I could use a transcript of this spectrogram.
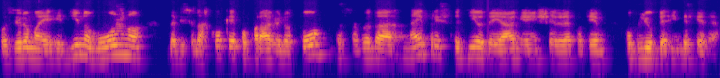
oziroma je edino možno, da bi se lahko kaj popravilo to, da seveda najprej sledijo dejanja in šele potem obljube in besede.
